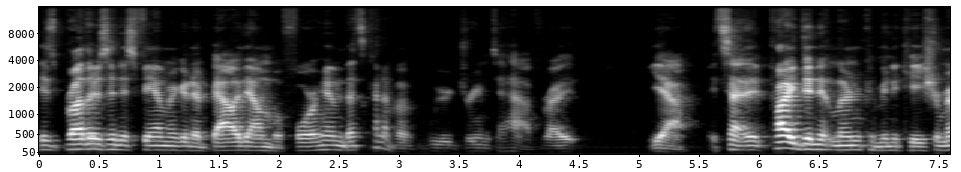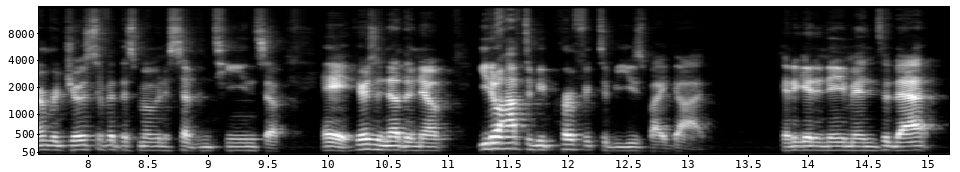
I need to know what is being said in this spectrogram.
his brothers and his family are going to bow down before him. That's kind of a weird dream to have, right? Yeah, it's it probably didn't learn communication. Remember, Joseph at this moment is 17. So, hey, here's another note. You don't have to be perfect to be used by God. Can I get an amen to that?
